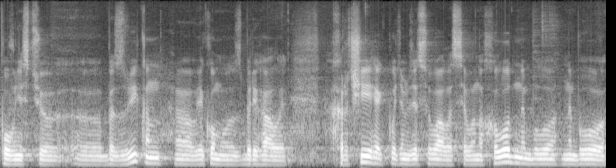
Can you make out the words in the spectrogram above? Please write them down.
повністю е, без вікон, е, в якому зберігали харчі, як потім з'ясувалося, воно холодне було, не було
